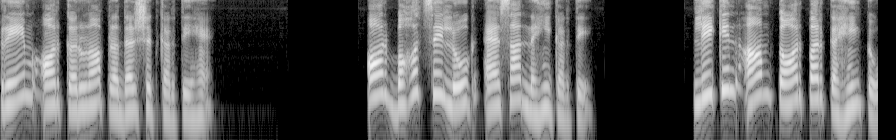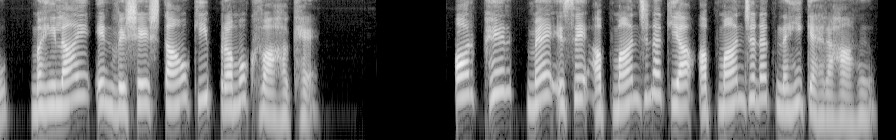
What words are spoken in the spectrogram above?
प्रेम और करुणा प्रदर्शित करते हैं। और बहुत से लोग ऐसा नहीं करते। लेकिन आम तौर पर कहें तो महिलाएँ इन विशेषताओं की प्रमुख वाहक है। और फिर मैं इसे अपमानजनक या अपमानजनक नहीं कह रहा हूँ।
